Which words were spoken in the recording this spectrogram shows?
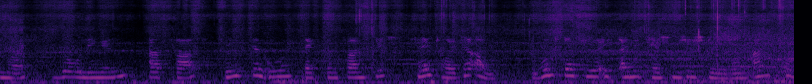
Nord Solingen Abfahrt 15.26 Uhr fällt heute aus. Grund dafür ist eine technische Störung am Zug.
